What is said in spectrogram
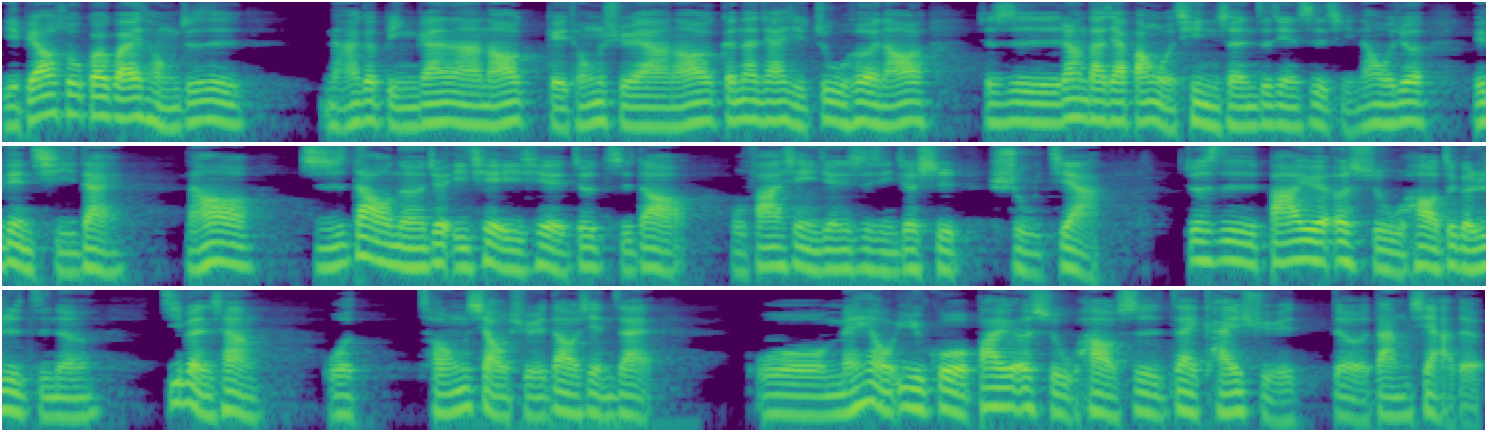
也不要说乖乖桶，就是拿个饼干啊，然后给同学啊，然后跟大家一起祝贺，然后就是让大家帮我庆生这件事情。然后我就有点期待。然后直到呢，就一切一切，就直到我发现一件事情，就是暑假，就是八月二十五号这个日子呢，基本上我。从小学到现在，我没有遇过八月二十五号是在开学的当下的，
